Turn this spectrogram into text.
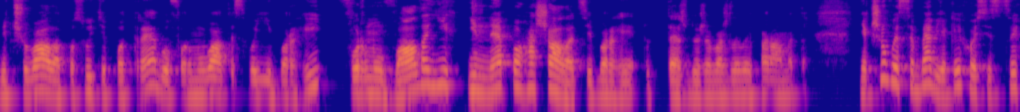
відчувала по суті потребу формувати свої борги, формувала їх і не погашала ці борги. Тут теж дуже важливий параметр. Якщо ви себе в якихось із цих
